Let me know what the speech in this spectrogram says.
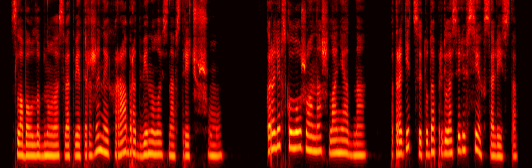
— слабо улыбнулась в ответ Ржина и храбро двинулась навстречу шуму. В королевскую ложу она шла не одна. По традиции туда пригласили всех солистов,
